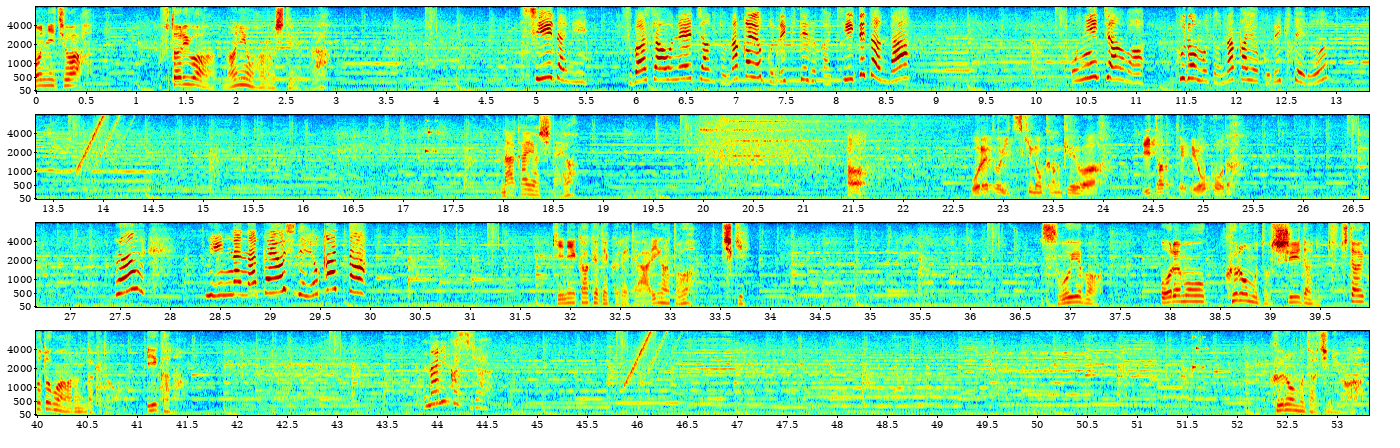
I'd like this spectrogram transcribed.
こんにちは。二人は何を話してるんだ？シーダに翼お姉ちゃんと仲良くできてるか聞いてたんだ。お兄ちゃんはクロムと仲良くできてる？仲良しだよ。ああ。俺と五木の関係は至って良好だみんな仲良しでよかった。気にかけてくれてありがとうチキ。そういえば俺もクロムとシーダに聞きたいことがあるんだけどいいかな？何かしら？クロムたちには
